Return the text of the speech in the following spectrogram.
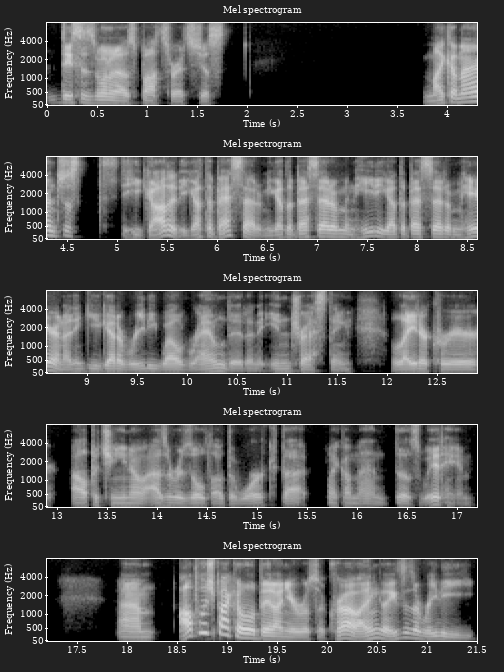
this is one of those spots where it's just Michael Mann just he got it. He got the best out of him. He got the best out of him in Heat. He got the best out of him here. And I think you get a really well-rounded and interesting later career Al Pacino as a result of the work that Michael Mann does with him. Um, I'll push back a little bit on your Russell Crowe. I think like, this is a really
